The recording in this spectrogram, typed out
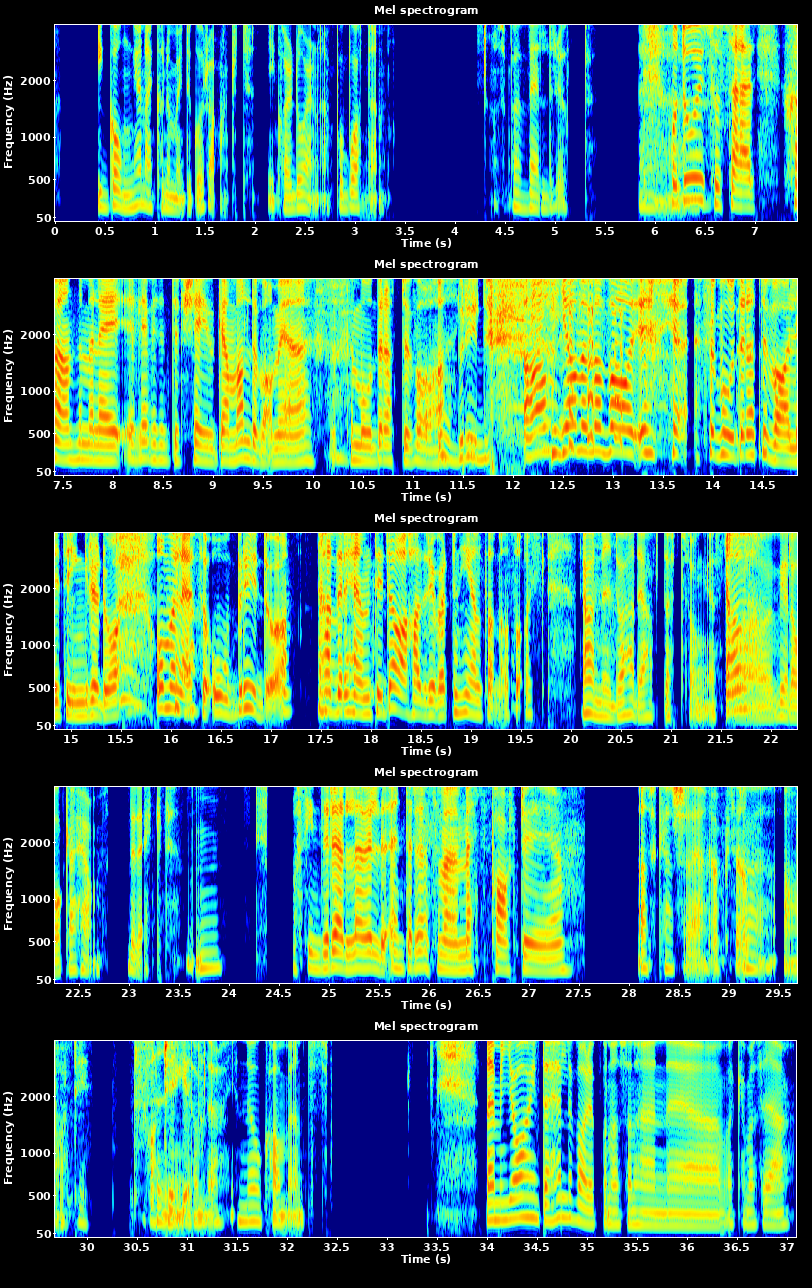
I gångarna kunde man inte gå rakt i korridorerna på båten. Och så bara vällde det upp. Och då är det så, så här skönt när man är, eller jag vet inte för sig hur gammal du var, men jag förmodar att du var... Obrydd. Ja, ja men man var, förmodar att du var lite yngre då. Om man är så obrydd då. Hade det hänt idag hade det varit en helt annan sak. Ja, nej, då hade jag haft dödsångest och Ja. velat åka hem direkt. Mm. Och Cinderella är väl är inte den som är mest party Alltså kanske det. också? Ja, ja. Party, fartyget. inte om det. No comments. Nej, men jag har inte heller varit på någon sån här, eh, vad kan man säga,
